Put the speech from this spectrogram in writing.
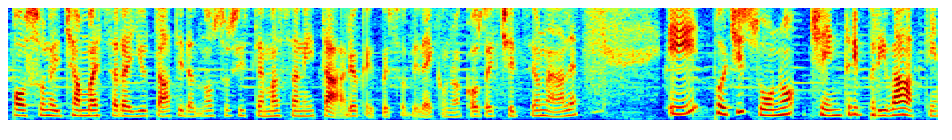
possono diciamo essere aiutati dal nostro sistema sanitario, che questo direi che è una cosa eccezionale e poi ci sono centri privati.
